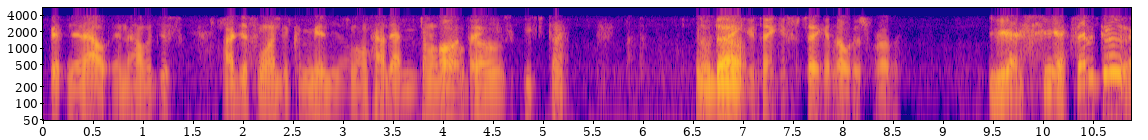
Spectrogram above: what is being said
spitting it out, and I was just, I just wanted to commend you on how that oh, monologue thank you. goes each time. No doubt. Thank you, thank you for taking notice, brother. Yes, yes, that's good.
